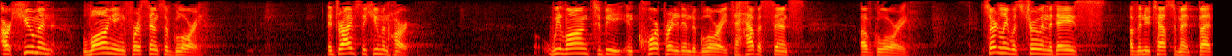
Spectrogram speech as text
our human longing for a sense of glory. It drives the human heart we long to be incorporated into glory, to have a sense of glory. Certainly was true in the days of the New Testament, but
